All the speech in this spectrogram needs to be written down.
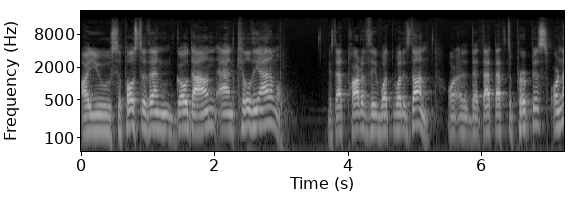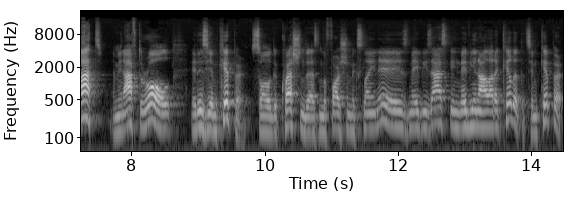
Are you supposed to then go down and kill the animal? Is that part of the, what, what is done? Or uh, that, that that's the purpose or not? I mean, after all, it is Yom Kippur. So the question that as the Mefarshim explain is, maybe he's asking, maybe you're not allowed to kill it. It's Yom Kippur.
